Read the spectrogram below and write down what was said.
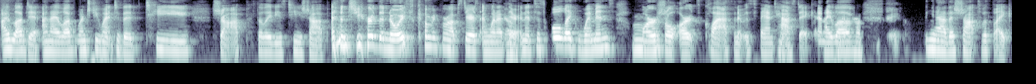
I loved it. And I loved when she went to the tea shop, the ladies' tea shop, and she heard the noise coming from upstairs and went up yeah. there. And it's this whole like women's martial arts class. And it was fantastic. Yeah. And I love yeah, the shots with like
